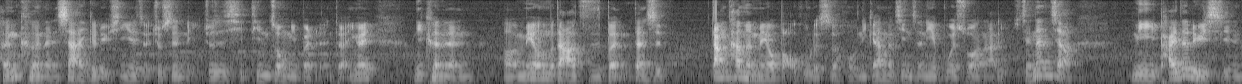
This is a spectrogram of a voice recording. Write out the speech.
很可能下一个旅行业者就是你，就是听众你本人，对，因为你可能呃没有那么大的资本，但是当他们没有保护的时候，你跟他们竞争，你也不会输到哪里。简单讲。你排的旅行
